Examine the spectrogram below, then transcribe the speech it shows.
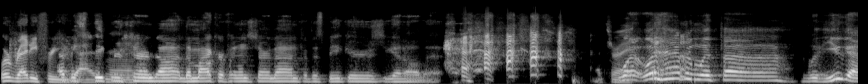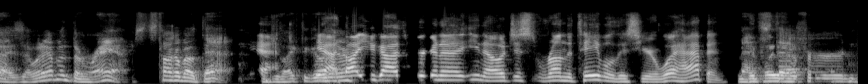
We're ready for you the guys. Speakers man. turned on. The microphones turned on for the speakers. You got all that. That's right. What what happened with uh with you guys? What happened with the Rams? Let's talk about that. Yeah. Would you like to go? Yeah, there? I thought you guys were gonna, you know, just run the table this year. What happened? Matt Stafford,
